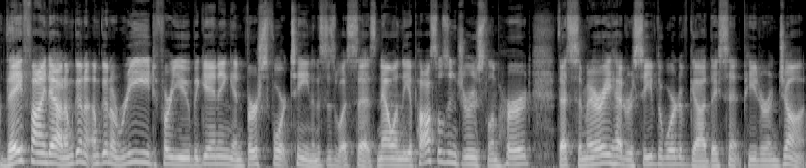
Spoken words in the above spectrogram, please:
they find out i'm going to i'm going to read for you beginning in verse 14 and this is what it says now when the apostles in jerusalem heard that samaria had received the word of god they sent peter and john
